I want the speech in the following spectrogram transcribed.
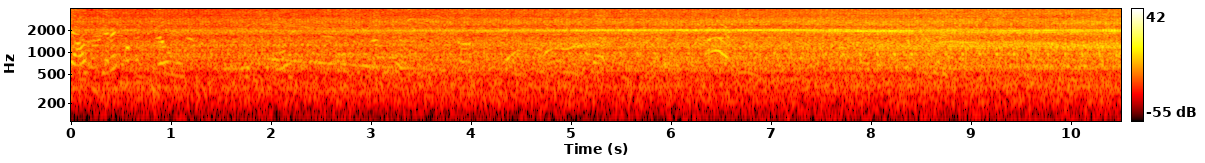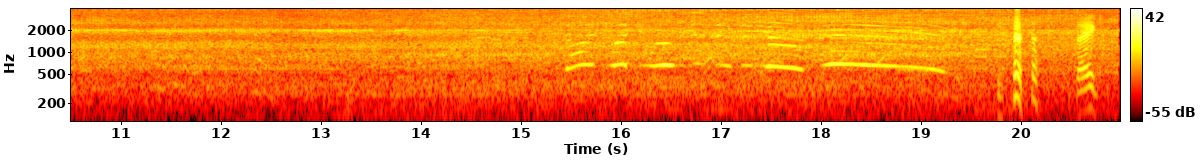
Yeah, I'll get a couple pieces. John's Wacky World YouTube videos! Yay! Thanks.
